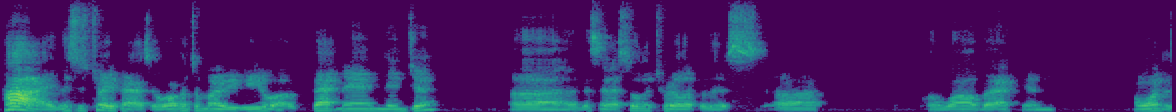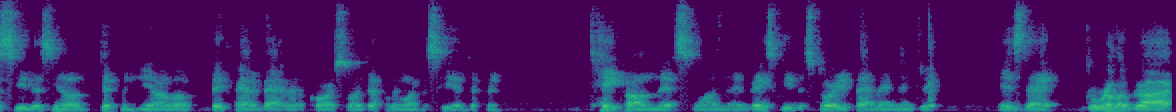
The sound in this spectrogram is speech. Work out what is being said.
Hi, this is Trepacer. Welcome to my review of Batman Ninja. Uh, like I said, I saw the trailer for this uh, a while back, and I wanted to see this. You know, different. You know, I'm a big fan of Batman, of course, so I definitely wanted to see a different take on this one. And basically, the story of Batman Ninja is that Gorilla God,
